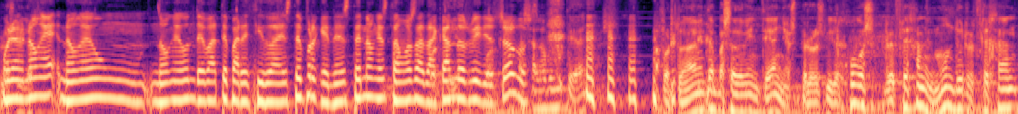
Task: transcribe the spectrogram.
Bueno, non é, non, é un, non é un debate parecido a este porque neste non estamos atacando porque, os videoxogos. Han pasado 20 años. Afortunadamente han pasado 20 años, pero los videojuegos reflejan el mundo y reflejan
